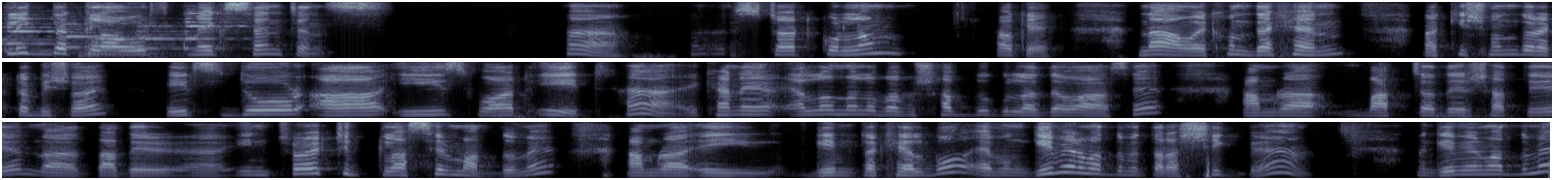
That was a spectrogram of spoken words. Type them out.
click the clouds make sentence হ্যাঁ? স্টার্ট করলাম। ওকে নাও এখন দেখেন কি সুন্দর একটা বিষয়। It's door a is what it হ্যাঁ এখানে এলোমেলো ভাবে শব্দগুলা দেওয়া আছে। আমরা বাচ্চাদের সাথে তাদের ইন্টারেক্টিভ ক্লাসের মাধ্যমে আমরা এই গেমটা খেলব এবং গেমের মাধ্যমে তারা শিখবে হ্যাঁ? গেমের মাধ্যমে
